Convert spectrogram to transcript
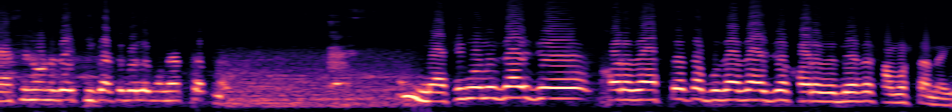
মেশিন অনুযায়ী ঠিক আছে বলে মনে হচ্ছে আপনার? ম্যাশিং অনুযায়ী যে খরচ আসছে তা বোঝা যায় যে খরচ নিয়ে সমস্যা নাই।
